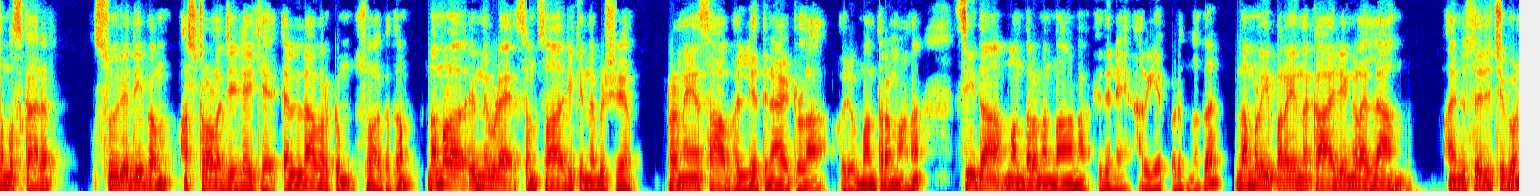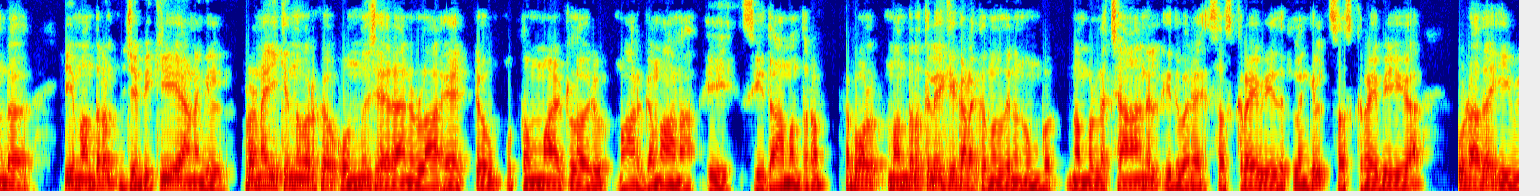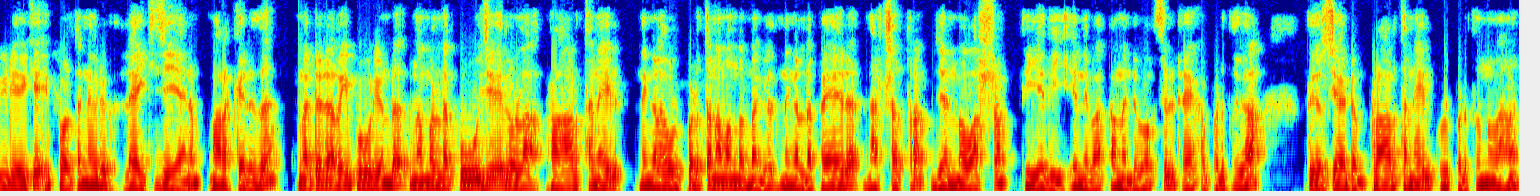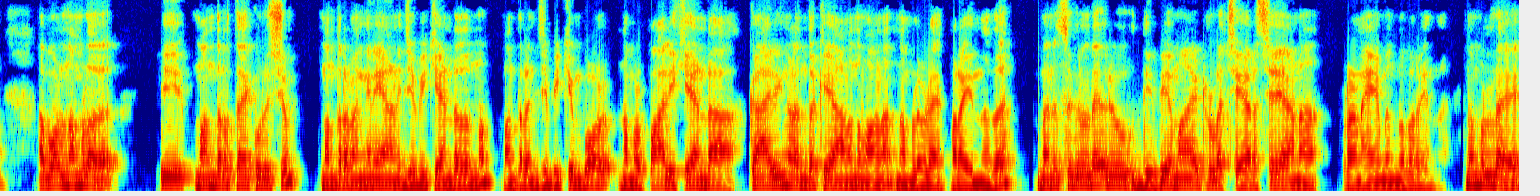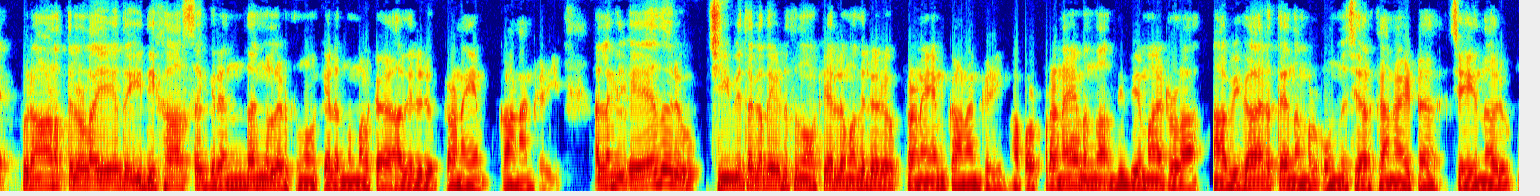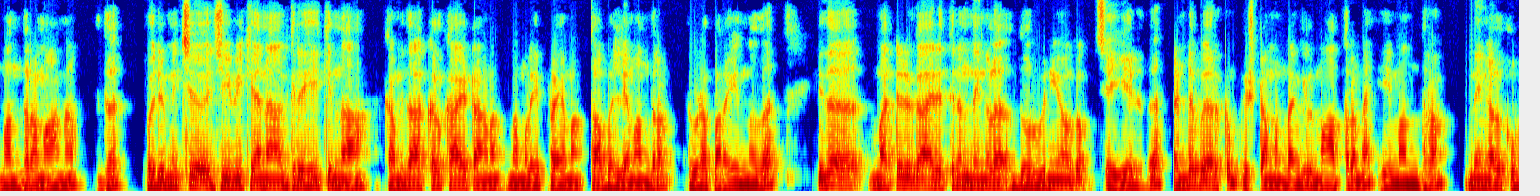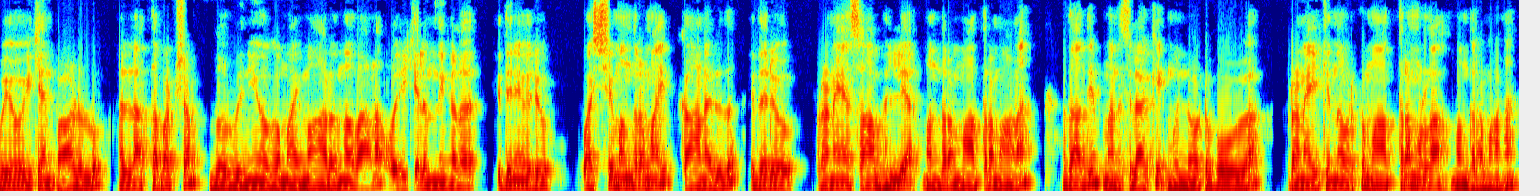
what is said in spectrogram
നമസ്കാരം. സൂര്യദീപം അസ്ട്രോളജിയിലേക്ക് എല്ലാവർക്കും സ്വാഗതം. നമ്മൾ ഇന്നിവിടെ സംസാരിക്കുന്ന വിഷയം പ്രണയ സാഫല്യത്തിനായിട്ടുള്ള ഒരു മന്ത്രമാണ്. സീതാ മന്ത്രമെന്നാണ് ഇതിനെ അറിയപ്പെടുന്നത്. നമ്മൾ ഈ പറയുന്ന കാര്യങ്ങളെല്ലാം അനുസരിച്ചുകൊണ്ട് ഈ മന്ത്രം ജപിക്കുകയാണെങ്കിൽ പ്രണയിക്കുന്നവർക്ക് ഒന്നു ചേരാനുള്ള ഏറ്റവും ഉത്തമമായിട്ടുള്ള ഒരു മാർഗമാണ് ഈ സീതാമന്ത്രം അപ്പോൾ മന്ത്രത്തിലേക്ക് കടക്കുന്നതിന് മുമ്പ് നമ്മളുടെ ചാനൽ ഇതുവരെ സബ്സ്ക്രൈബ് ചെയ്തിട്ടില്ലെങ്കിൽ സബ്സ്ക്രൈബ് ചെയ്യുക. കൂടാതെ ഈ വീഡിയോയ്ക്ക് ഇപ്പോൾ തന്നെ ഒരു ലൈക്ക് ചെയ്യാനും മറക്കരുത്. മറ്റൊരു അറിയിപ്പ് കൂടിയുണ്ട്. നമ്മളുടെ പൂജയിലുള്ള പ്രാർത്ഥനയിൽ നിങ്ങളെ ഉൾപ്പെടുത്തണമെന്നുണ്ടെങ്കിൽ നിങ്ങളുടെ പേര് നക്ഷത്രം ജന്മവർഷം തീയതി എന്നിവ കമന്റ് ബോക്സിൽ രേഖപ്പെടുത്തുക. തീർച്ചയായിട്ടും പ്രാർത്ഥനയിൽ ഉൾപ്പെടുത്തുന്നതാണ്. അപ്പോൾ നമ്മൾ ഈ മന്ത്രത്തെക്കുറിച്ചും മന്ത്രം എങ്ങനെയാണ് ജപിക്കേണ്ടതെന്നും മന്ത്രം ജപിക്കുമ്പോൾ നമ്മൾ പാലിക്കേണ്ട കാര്യങ്ങൾ എന്തൊക്കെയാണെന്നുമാണ് നമ്മളിവിടെ പറയുന്നത്. മനസ്സുകളുടെ ഒരു ദിവ്യമായിട്ടുള്ള ചേർച്ചയാണ് പ്രണയം എന്ന് പറയുന്നത്. നമ്മളുടെ പുരാണത്തിലുള്ള ഏത് ഇതിഹാസ ഗ്രന്ഥങ്ങൾ എടുത്തു നോക്കിയാലും നമ്മൾക്ക് അതിലൊരു പ്രണയം കാണാൻ കഴിയും. അല്ലെങ്കിൽ ഏതൊരു ജീവിതകഥ എടുത്തു നോക്കിയാലും അതിലൊരു പ്രണയം കാണാൻ കഴിയും. അപ്പോൾ പ്രണയം എന്ന ദിവ്യമായിട്ടുള്ള ആ വികാരത്തെ നമ്മൾ ഒന്നു ചേർക്കാനായിട്ട് ചെയ്യുന്ന ഒരു മന്ത്രമാണ് ഇത്. ഒരുമിച്ച് ജീവിക്കാൻ ആഗ്രഹിക്കുന്ന കമിതാക്കൾക്കായിട്ടാണ് നമ്മൾ ഈ പ്രേമ സാഫല്യ മന്ത്രം ഇവിടെ പറയുന്നത്. ഇത് മറ്റൊരു കാര്യത്തിനും നിങ്ങൾ ദുർവിനിയോഗം ചെയ്യരുത്. രണ്ടു പേർക്കും ഇഷ്ടമുണ്ടെങ്കിൽ മാത്രമേ ഈ മന്ത്രം നിങ്ങൾ ഉപയോഗിക്കാൻ പാടുള്ളൂ. അല്ലാത്ത പക്ഷം ദുർവിനിയോഗമായി മാറുന്നതാണ് ഒരിക്കലും നിങ്ങൾ ഇതിനെ ഒരു വശ്യമന്ത്രമായി കാണരുത്. ഇതൊരു പ്രണയ സാഫല്യ മന്ത്രം മാത്രമാണ്. അതാദ്യം മനസ്സിലാക്കി മുന്നോട്ട് പോകുക പ്രണയിക്കുന്നവർക്ക് മാത്രമുള്ള മന്ത്രമാണ്.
